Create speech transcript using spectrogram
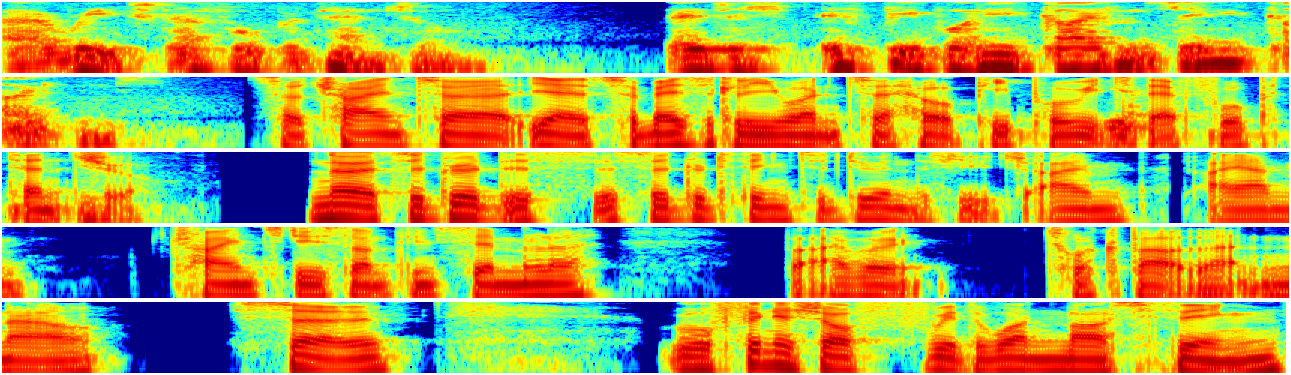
uh, reach their full potential. They just, if people need guidance, they need guidance. So trying to, yeah. So basically, you want to help people reach yeah. their full potential. No, it's a good, it's it's a good thing to do in the future. I'm, I am trying to do something similar, but I won't talk about that now. So we'll finish off with one last thing.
